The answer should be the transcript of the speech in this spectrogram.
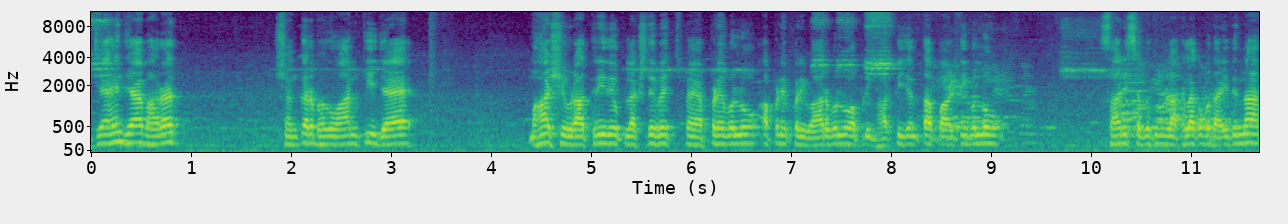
जय हिंद जय भारत ਸ਼ੰਕਰ ਭਗਵਾਨ ਕੀ ਜੈ ਮਹਾਸ਼ਿਵਰਾਤਰੀ ਦੇ ਉਪਲਕਸ਼ ਦੇ ਵਿੱਚ ਮੈਂ ਆਪਣੇ ਵੱਲੋਂ ਆਪਣੇ ਪਰਿਵਾਰ ਵੱਲੋਂ ਆਪਣੀ ਭਾਰਤੀ ਜਨਤਾ ਪਾਰਟੀ ਵੱਲੋਂ ਸਾਰੀ ਸੰਗਤ ਨੂੰ ਲੱਖ ਲੱਖ ਵਧਾਈ ਦਿੰਦਾ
